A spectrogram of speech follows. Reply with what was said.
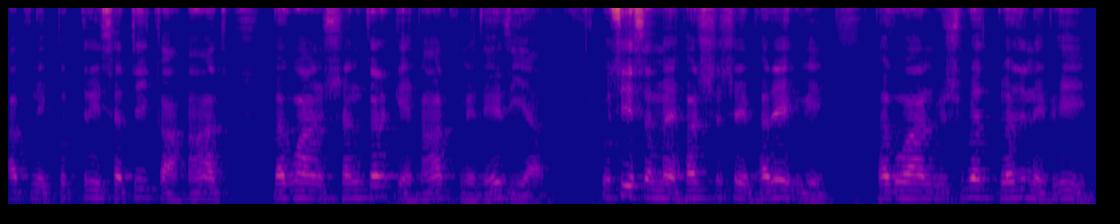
अपनी पुत्री सती का हाथ भगवान शंकर के हाथ में दे दिया। उसी समय हर्ष से भरे हुए भगवान विश्वध्वज ने भी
